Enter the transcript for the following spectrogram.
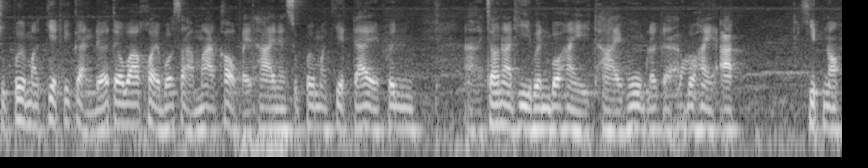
ซูเปอร์มาร์เก็ตคือกันเด้อแต่ว่าข่อยบ่สามารถเข้าไปถ่ายในซูเปอร์มาร์เก็ตได้เพิ่นอ่าเจ้าหน้าที่เพิ่นบ่ให้ถ่ายรูปแล้วก็บ่ให้อัดคลิปเนาะ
